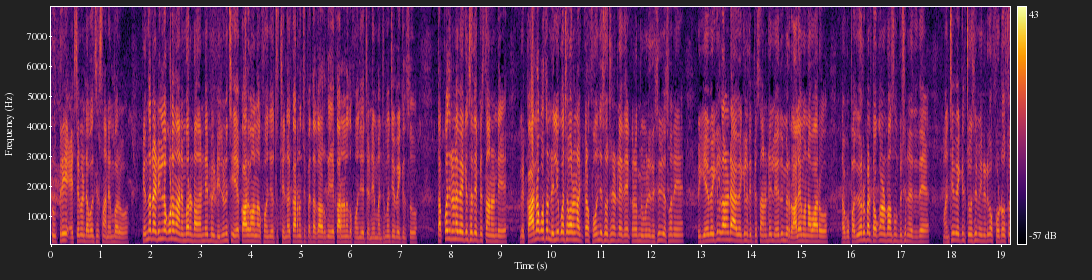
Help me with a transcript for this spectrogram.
two three eight seven double six నా నెంబరు కింద టైటిల్లో కూడా నా నెంబర్ ఉంటుందండి. మీకు ఢిల్లీ నుంచి ఏ కార్ కావాలన్నా ఫోన్ చేయొచ్చు. చిన్న కార్ నుంచి పెద్ద కార్ ఏ కార్ కావాలన్నా ఫోన్ చేయొచ్చండి మంచి మంచి వెహికల్స్ తక్కువ తిరిగిన వెహికల్స్ అయితే తెప్పిస్తానండి మీరు కార్ల కోసం ఢిల్లీకి వచ్చేవారు నాకు ఇక్కడ ఫోన్ చేసి వచ్చినట్లయితే ఇక్కడ మిమ్మల్ని రిసీవ్ చేసుకొని మీకు ఏ వెహికల్ కావాలంటే ఆ వెహికల్ తెప్పిస్తానండి లేదు మీరు రాలేమన్నవారు. నాకు పదివేల రూపాయలు టోకన్ అడ్వాన్స్ పంపించినట్లయితే మంచి వెహికల్ చూసి మీ నీట్గా ఫోటోస్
